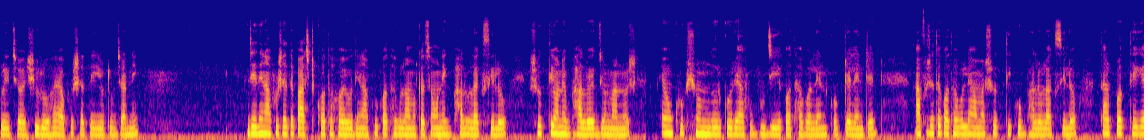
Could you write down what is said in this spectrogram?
পরিচয় শুরু হয়, আপুর সাথে ইউটিউব জার্নি যেদিন আপুর সাথে ফার্স্ট কথা হয় ওই দিন আপুর কথাগুলো আমার কাছে অনেক ভালো লাগছিল। সত্যি অনেক ভালো একজন মানুষ এবং খুব সুন্দর করে আপু বুঝিয়ে কথা বলেন, খুব ট্যালেন্টেড আপুর সাথে কথা বলে আমার সত্যি খুব ভালো লাগছিল। তারপর থেকে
